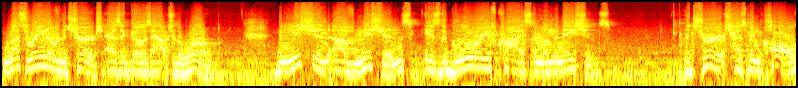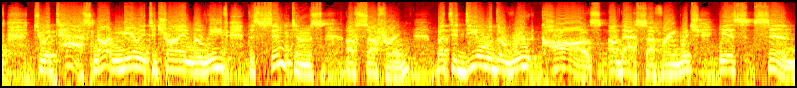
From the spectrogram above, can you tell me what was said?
must reign over the church as it goes out to the world. The mission of missions is the glory of Christ among the nations. The church has been called to a task not merely to try and relieve the symptoms of suffering, but to deal with the root cause of that suffering, which is sin.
